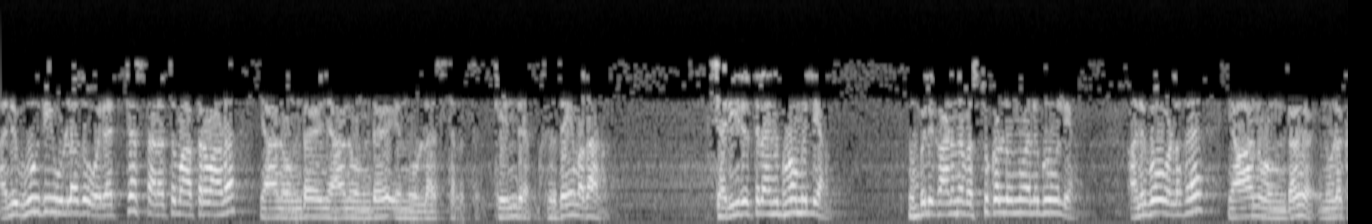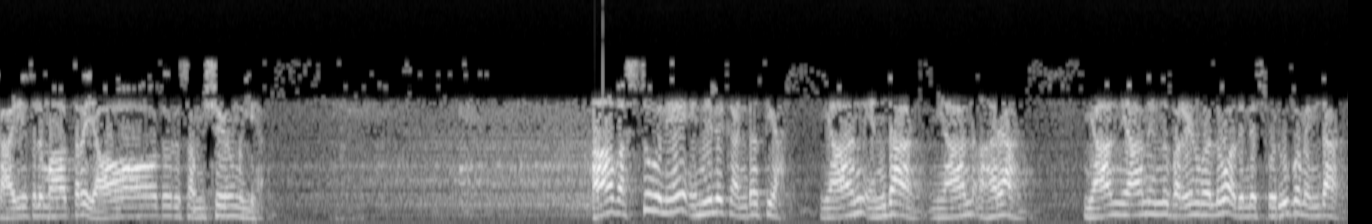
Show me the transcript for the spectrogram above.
അനുഭൂതി ഉള്ളത് ഒരൊറ്റ സ്ഥലത്ത് മാത്രമാണ് ഞാനുണ്ട് ഞാനുണ്ട് എന്നുള്ള സ്ഥലത്ത്. കേന്ദ്രം ഹൃദയം അതാണ്. ശരീരത്തിൽ അനുഭവമില്ല. മുമ്പിൽ കാണുന്ന വസ്തുക്കളിലൊന്നും അനുഭവമില്ല. അനുഭവമുള്ളത് ഞാനുണ്ട് എന്നുള്ള കാര്യത്തിൽ മാത്രം യാതൊരു സംശയവുമില്ല. ആ വസ്തുവിനെ എന്നിൽ കണ്ടെത്തിയാൽ ഞാൻ എന്താണ്? ഞാൻ ആരാണ്? ഞാൻ ഞാൻ എന്ന് പറയണമല്ലോ അതിന്റെ സ്വരൂപം എന്താണ്?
